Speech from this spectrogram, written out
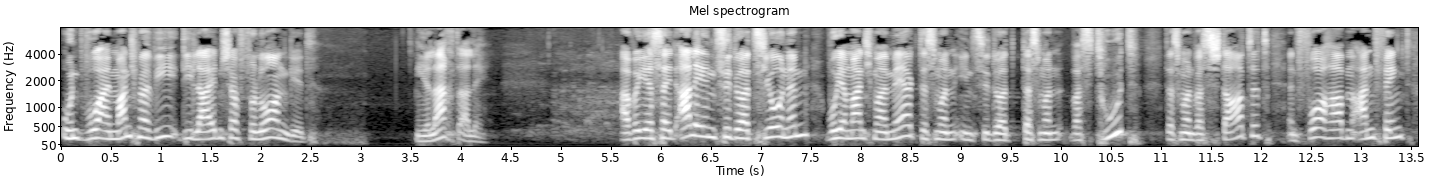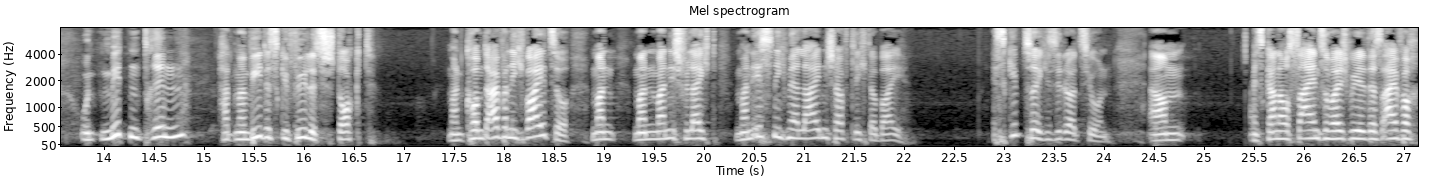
und wo einem manchmal wie die Leidenschaft verloren geht. Ihr lacht alle. Aber ihr seid alle in Situationen, wo ihr manchmal merkt, dass man, in dass man was tut, dass man was startet, ein Vorhaben anfängt und mittendrin hat man wie das Gefühl, es stockt. Man kommt einfach nicht weiter. Man, man, man ist vielleicht, man ist nicht mehr leidenschaftlich dabei. Es gibt solche Situationen. Ähm, es kann auch sein, zum Beispiel, dass einfach,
